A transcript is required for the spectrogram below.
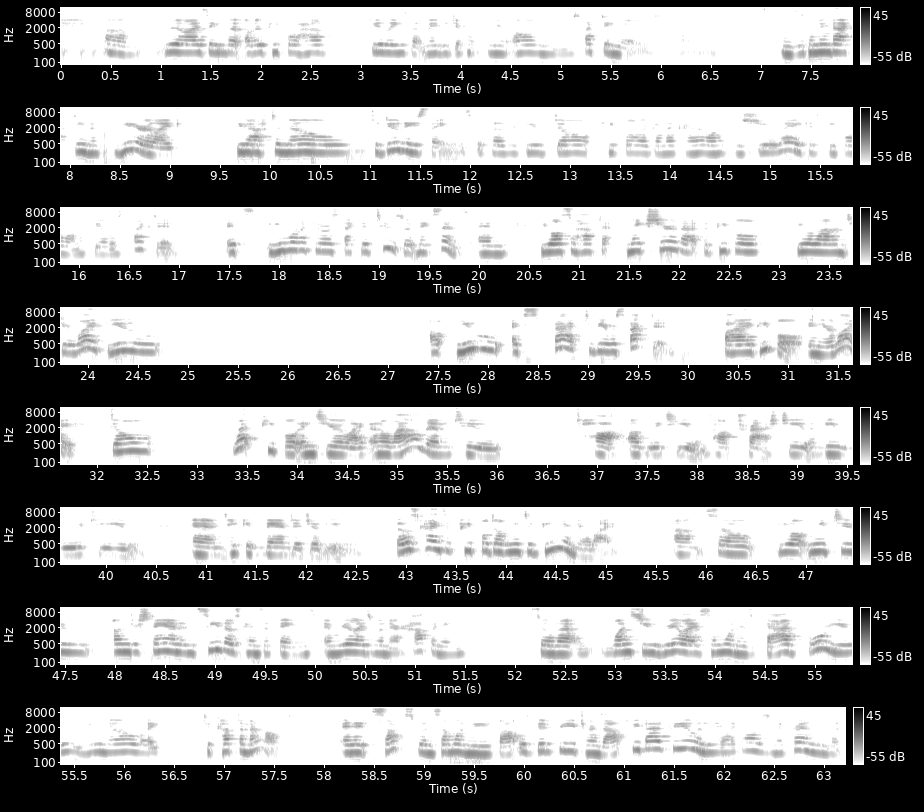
um, realizing that other people have feelings that may be different from your own and respecting those. Um, this is coming back, you know, here like you have to know to do these things because if you don't, people are going to kind of want to push you away because people want to feel respected. It's you want to feel respected too, so it makes sense. And you also have to make sure that the people you allow into your life, you you expect to be respected by people in your life. Don't let people into your life and allow them to talk ugly to you and talk trash to you and be rude to you and take advantage of you. Those kinds of people don't need to be in your life. Um, so you'll need to understand and see those kinds of things and realize when they're happening so that once you realize someone is bad for you, you know, like, to cut them out. And it sucks when someone who you thought was good for you turns out to be bad for you, and you're like, oh, this is my friend. But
